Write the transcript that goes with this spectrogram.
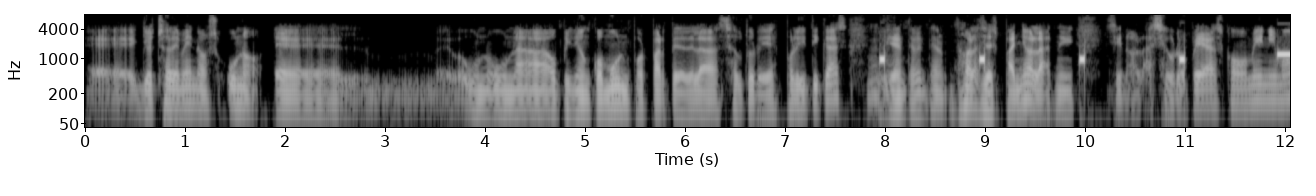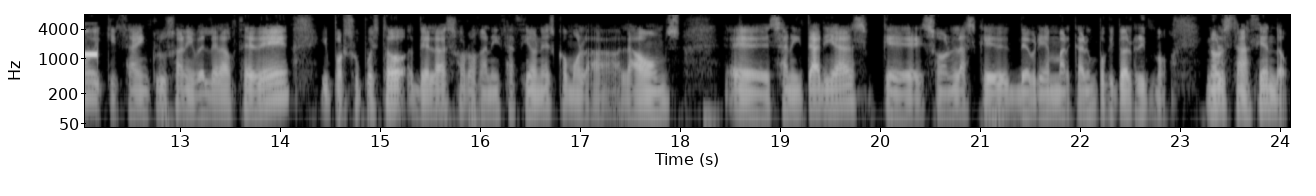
Eh, yo echo de menos, uno, una opinión común por parte de las autoridades políticas, evidentemente no las españolas, ni, sino las europeas como mínimo y quizá incluso a nivel de la OCDE y por supuesto de las organizaciones como la, la OMS eh, sanitarias que son las que deberían marcar un poquito el ritmo. No lo están haciendo.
